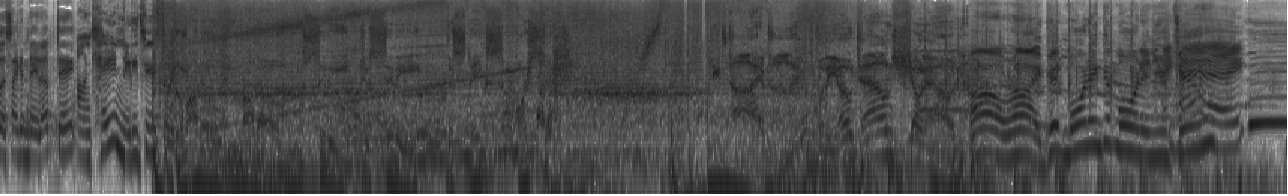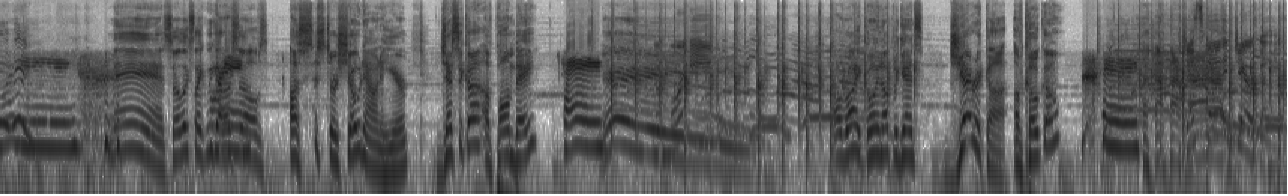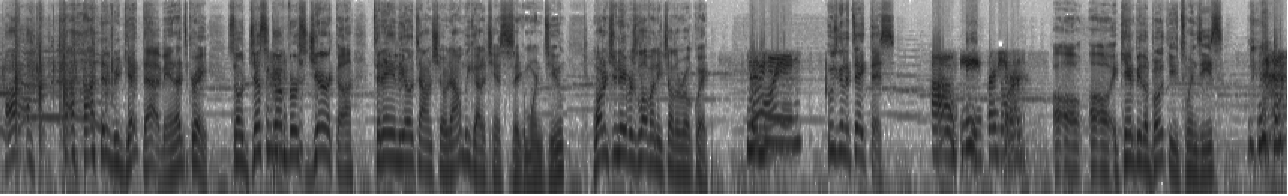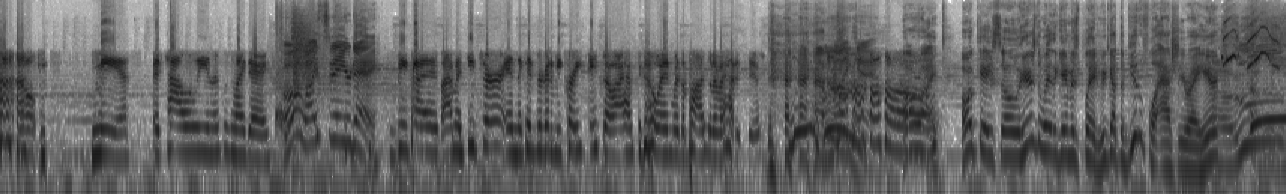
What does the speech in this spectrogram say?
the second date update. On K92 3. Motto, motto. City to city. The stakes are set. It's time for the O Town Showdown. All right. Good morning. Good morning, you Hey, two. hey. Morning. Man, so it looks like we got Morning. ourselves a sister showdown here. Jessica of Palm Bay. Hey. Hey. Good morning. All right, going up against Jerica of Cocoa. Hey. Jessica and Jerica. How, how did we get that, man? That's great. So Jessica versus Jerica today in the O Town Showdown. We got a chance to say good morning to you. Why don't you neighbors love on each other real quick? Good morning. Who's gonna take this? Um, me, for sure. Uh oh, uh oh. It can't be the both of you twinsies. Me. It's Halloween. This is my day. Oh, why is today your day? Because I'm a teacher and the kids are going to be crazy, so I have to go in with a positive attitude. I like it. All right. Okay, so here's the way the game is played. We've got the beautiful Ashley right here. Oh,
